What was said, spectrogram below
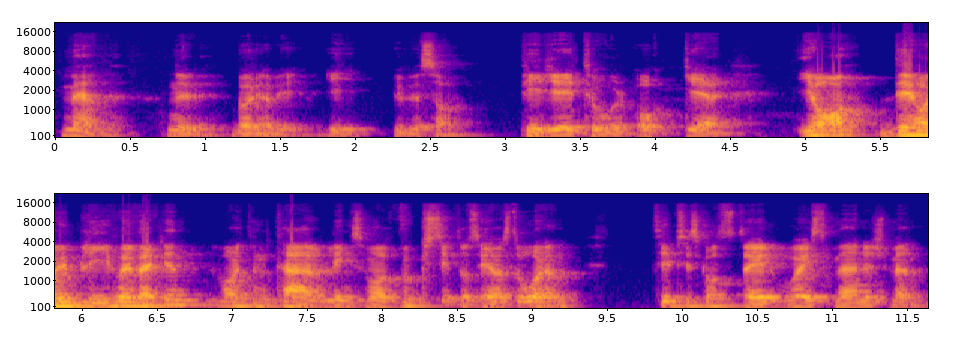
Men nu börjar vi i USA. PGA Tour och eh, ja, det har ju, blivit, har ju verkligen varit en tävling som har vuxit de senaste åren. Tipsy Scottsdale, Waste Management.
